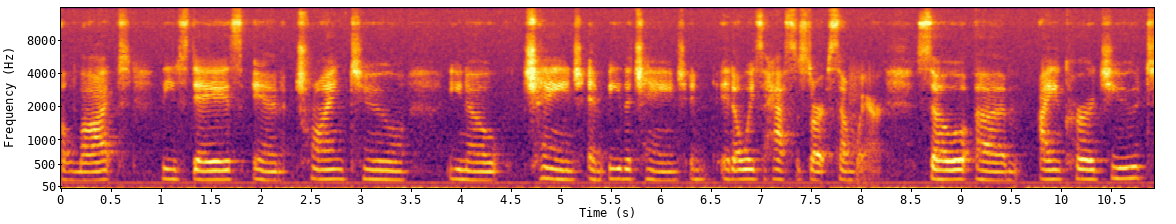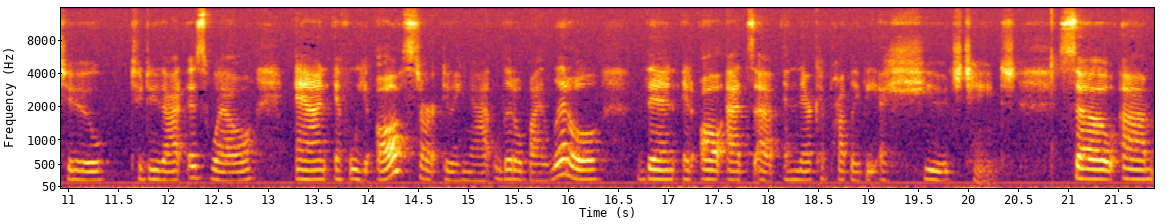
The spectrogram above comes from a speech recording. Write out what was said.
a lot these days in trying to, you know, change and be the change. And it always has to start somewhere. So um, I encourage you to to do that as well. And if we all start doing that little by little, then it all adds up, and there could probably be a huge change. So um,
